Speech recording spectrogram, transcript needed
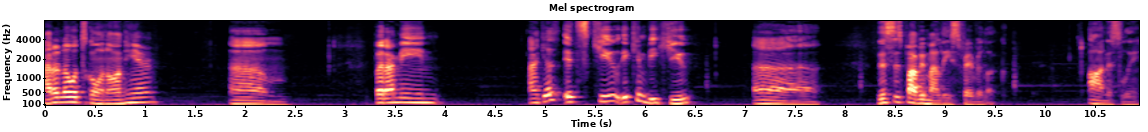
I don't know what's going on here. Um, but I mean, I guess it's cute. It can be cute. Uh, this is probably my least favorite look, honestly.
